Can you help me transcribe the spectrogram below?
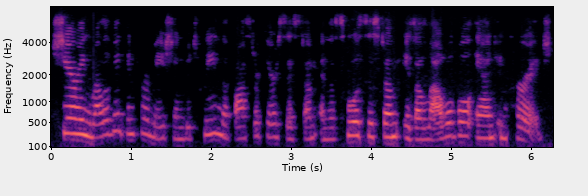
Sharing relevant information between the foster care system and the school system is allowable and encouraged.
